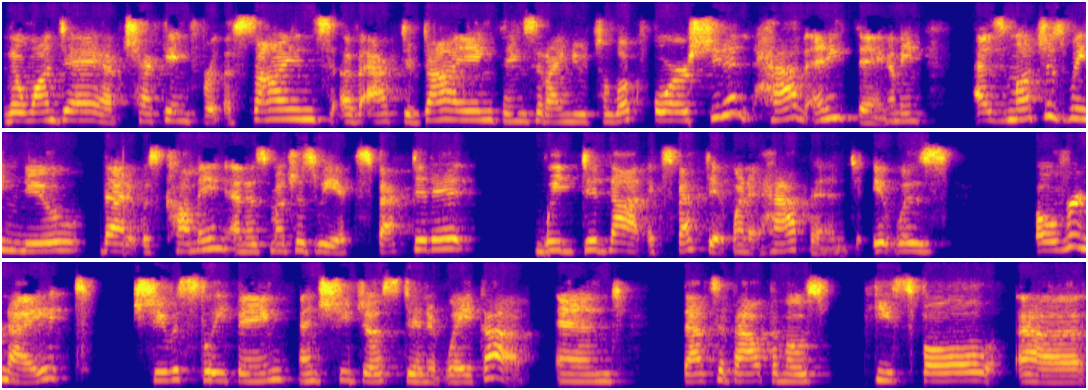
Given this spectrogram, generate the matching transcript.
the one day I'm checking for the signs of active dying, things that I knew to look for. She didn't have anything. I mean, as much as we knew that it was coming and as much as we expected it, we did not expect it when it happened. It was overnight. She was sleeping and she just didn't wake up. And that's about the most peaceful uh,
